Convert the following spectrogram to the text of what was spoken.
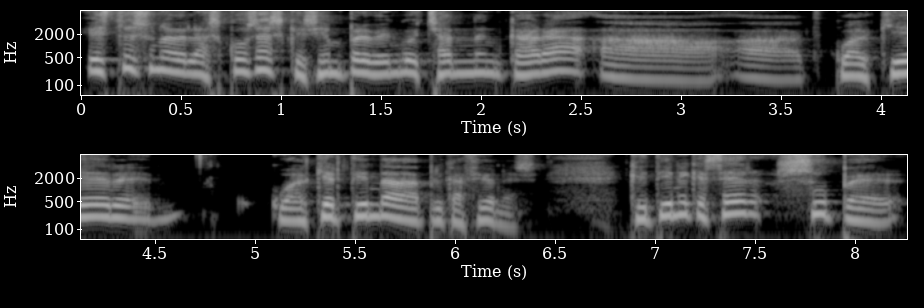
Esto es una de las cosas que siempre vengo echando en cara a, a cualquier cualquier tienda de aplicaciones, que tiene que ser súper,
